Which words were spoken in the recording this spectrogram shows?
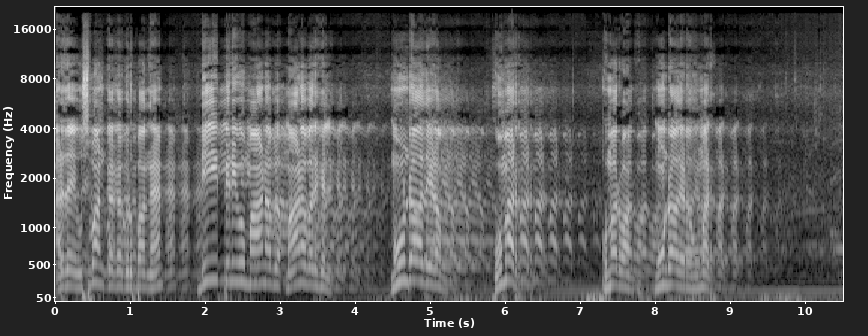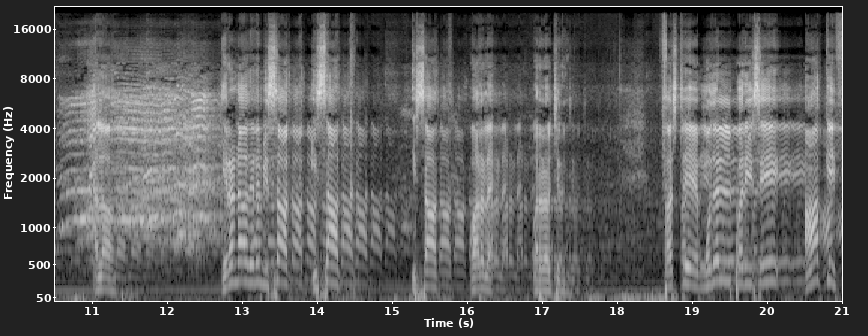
அடுத்த உஸ்மான் காக்கா கொடுப்பாங்க. டி பிரிவு மாணவ மாணவர்கள். மூன்றாவது இடம் உமர். உமர் வாங்க. மூன்றாவது இடம் உமர். அல்லா இரண்டாவது இடம் இசாக். இசாக். இசாக். வரல. வரல வச்சிருங்க. ஃபர்ஸ்ட் முதல் பரிசு ஆகிப்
